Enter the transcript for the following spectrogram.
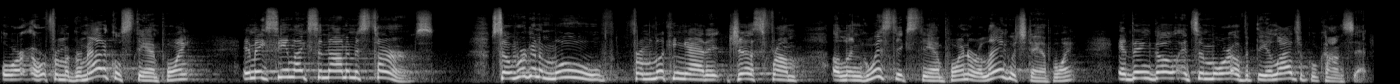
or, or from a grammatical standpoint, it may seem like synonymous terms. So we're going to move from looking at it just from a linguistic standpoint or a language standpoint, and then go into more of a theological concept.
